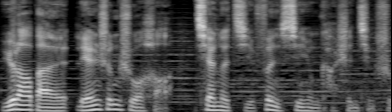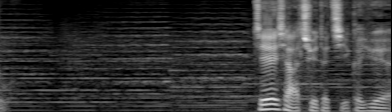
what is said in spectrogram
于老板连声说好。签了几份信用卡申请书。接下去的几个月，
